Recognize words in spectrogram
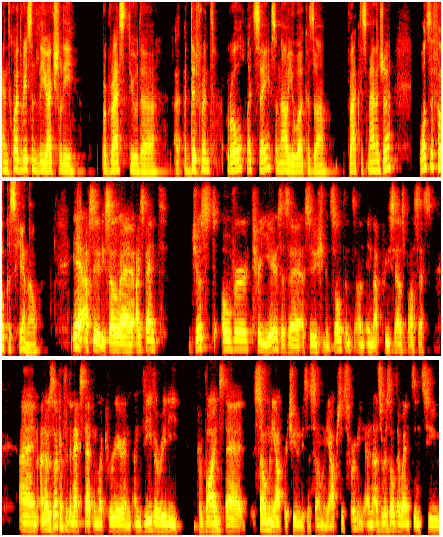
And quite recently, you actually progressed to the a, a different role, let's say. So now you work as a practice manager. What's the focus here now? Yeah, absolutely. So uh, I spent just over three years as a, a solution consultant on, in that pre-sales process. Um, and I was looking for the next step in my career, and, and Veeva really provides that so many opportunities and so many options for me. And as a result, I went into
